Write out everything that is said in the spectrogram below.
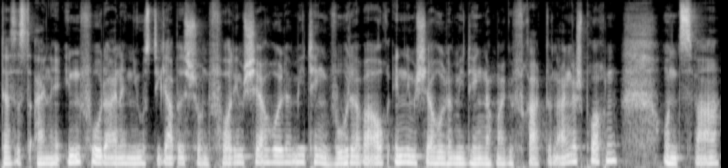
Das ist eine Info oder eine News, die gab es schon vor dem Shareholder-Meeting, wurde aber auch in dem Shareholder-Meeting nochmal gefragt und angesprochen. Und zwar,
